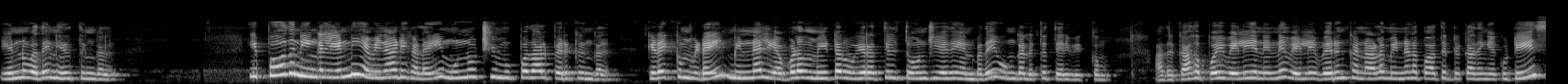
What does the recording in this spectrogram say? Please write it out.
எண்ணுவதை நிறுத்துங்கள். இப்போது நீங்கள் எண்ணிய வினாடிகளை முன்னூற்றி முப்பதால் பெருக்குங்கள். கிடைக்கும் விடை மின்னல் எவ்வளவு மீட்டர் உயரத்தில் தோன்றியது என்பதை உங்களுக்கு தெரிவிக்கும். அதற்காக போய் வெளியே நின்று வெளியே வெறுங்கண்ணால் மின்னலை பார்த்துட்டு இருக்காதீங்க குட்டீஸ்.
